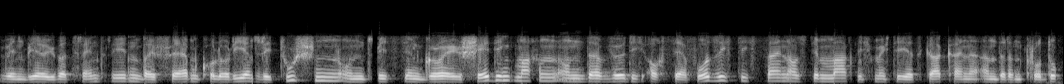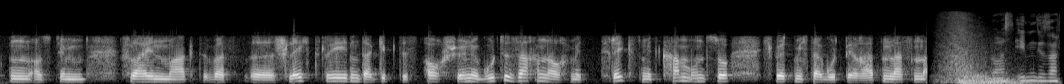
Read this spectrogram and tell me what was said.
wenn wir über Trend reden, bei Färben, Kolorieren, Retuschen und bisschen Grey Shading machen und da würde ich auch sehr vorsichtig sein aus dem Markt. Ich möchte jetzt gar keine anderen Produkten aus dem freien Markt was äh, schlecht reden. Da gibt es auch schöne, gute Sachen, auch mit Tricks, mit Kamm und so. Ich würde mich da gut beraten lassen. Du hast eben gesagt,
